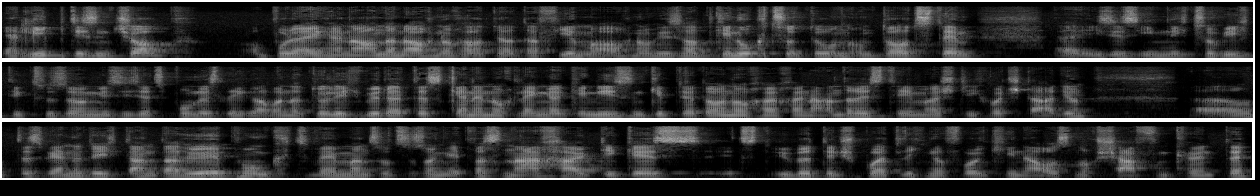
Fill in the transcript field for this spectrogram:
er, liebt diesen Job, obwohl er eigentlich einen anderen auch noch hat, er hat eine Firma auch noch, es hat genug zu tun und trotzdem äh, ist es ihm nicht so wichtig zu sagen, es ist jetzt Bundesliga. Aber natürlich würde er das gerne noch länger genießen, gibt ja da noch auch ein anderes Thema, Stichwort Stadion. Äh, und das wäre natürlich dann der Höhepunkt, wenn man sozusagen etwas Nachhaltiges jetzt über den sportlichen Erfolg hinaus noch schaffen könnte,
